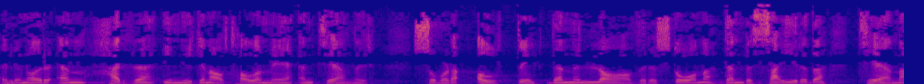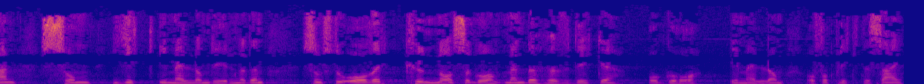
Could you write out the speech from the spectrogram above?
eller når en herre inngikk en avtale med en tjener, så var det alltid den laverestående, den beseirede tjeneren som gikk imellom dyrene. Den som sto over, kunne også gå, men behøvde ikke å gå imellom og forplikte seg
